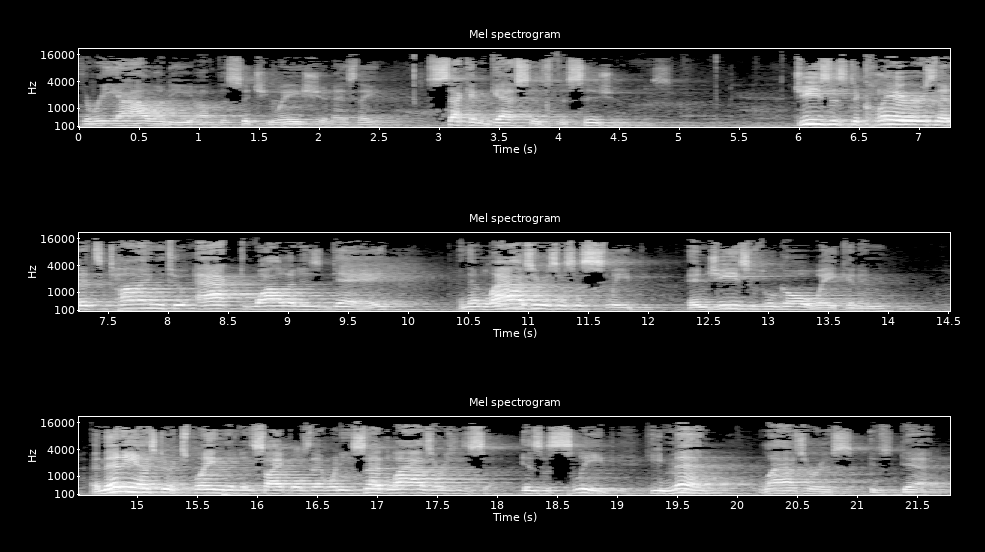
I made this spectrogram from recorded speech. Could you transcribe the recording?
the reality of the situation as they second guess his decisions. Jesus declares that it's time to act while it is day, and that Lazarus is asleep, and Jesus will go awaken him. And then he has to explain to the disciples that when he said Lazarus is, asleep, he meant Lazarus is dead.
